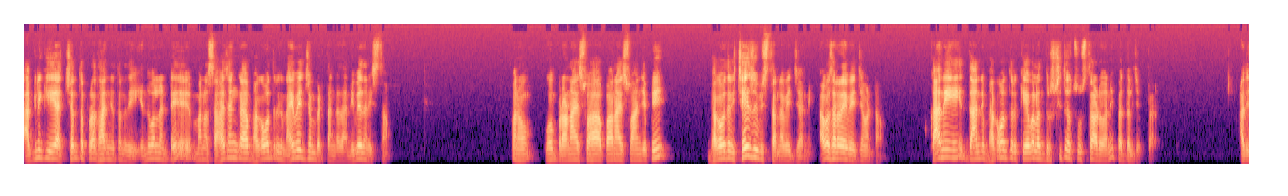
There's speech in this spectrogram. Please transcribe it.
అగ్నికి అత్యంత ప్రాధాన్యత ఉన్నది ఎందువల్లంటే మనం సహజంగా భగవంతుడికి నైవేద్యం పెడతాం కదా నివేదన ఇస్తాం. మనం ఓం ప్రాణాయ స్వహ అపానాయ అని చెప్పి భగవంతుడికి చేయి చూపిస్తాం నైవేద్యాన్ని. అవసర నైవేద్యం అంటాం. కానీ దాన్ని భగవంతుడు కేవలం దృష్టితో చూస్తాడు అని పెద్దలు చెప్తారు. అది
